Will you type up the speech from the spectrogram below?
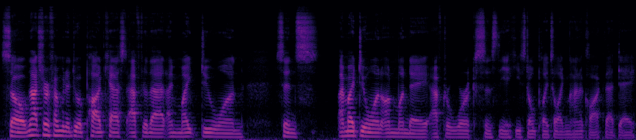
So, I'm not sure if I'm going to do a podcast after that. I might do one since I might do one on Monday after work since the Yankees don't play till like nine o'clock that day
